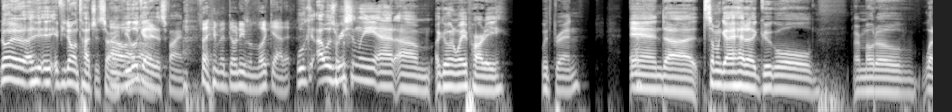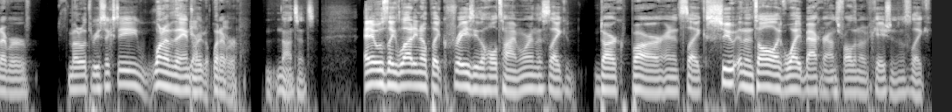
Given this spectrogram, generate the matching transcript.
No, no, no, if you don't touch it, sorry. Oh, if you look oh, at oh. it, it's fine. I thought you meant don't even look at it. Well, I was recently at um, a going away party with Bryn, and uh, some guy had a Google or Moto whatever Moto 360, one of the Android Yeah, whatever nonsense, and it was like lighting up like crazy the whole time. We're in this like dark bar, and it's like suit, and it's all like white backgrounds for all the notifications. It's like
